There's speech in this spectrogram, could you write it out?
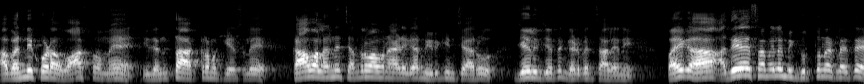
అవన్నీ కూడా వాస్తవమే. ఇదంతా అక్రమ కేసులే. కావాలని చంద్రబాబు నాయుడు గారిని ఇరికించారు. జైలు జీతం గడిపించాలని పైగా అదే సమయంలో మీకు గుర్తున్నట్లయితే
